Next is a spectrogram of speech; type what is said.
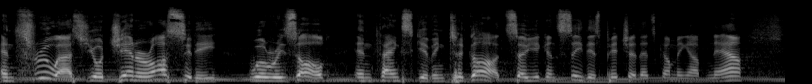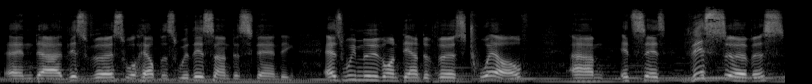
And through us, your generosity will result in thanksgiving to God. So you can see this picture that's coming up now. And uh, this verse will help us with this understanding. As we move on down to verse 12, um, it says, This service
